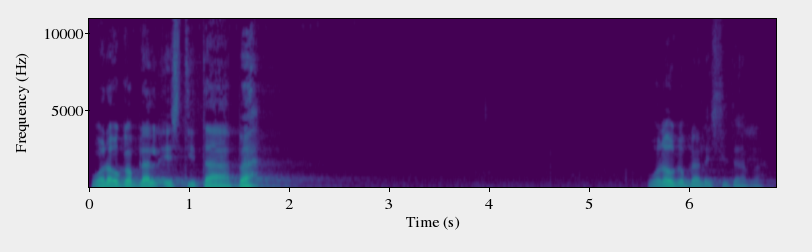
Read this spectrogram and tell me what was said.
Walau qabla al-istitabah. Walau qabla al-istitabah.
